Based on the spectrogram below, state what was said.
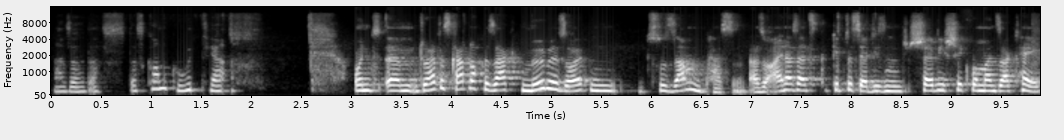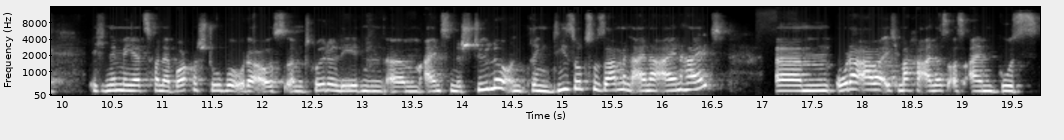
Also das, das kommt gut, ja. Und ähm, du hattest gerade noch gesagt, Möbel sollten zusammenpassen. Also einerseits gibt es ja diesen shabby Schick, wo man sagt, hey, ich nehme mir jetzt von der Brockenstube oder aus ähm, Trödelläden ähm, einzelne Stühle und bringe die so zusammen in eine Einheit. Ähm, oder aber ich mache alles aus einem Guss.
